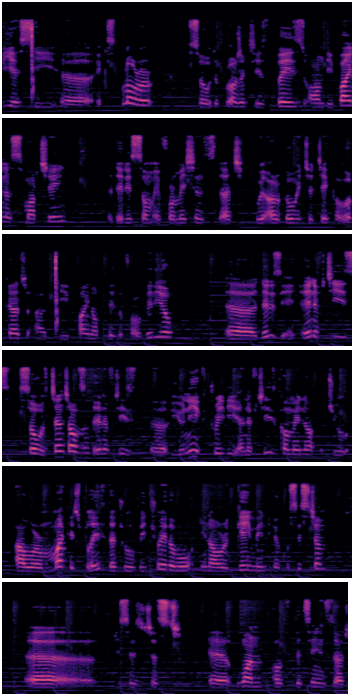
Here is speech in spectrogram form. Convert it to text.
BSC uh, Explorer. So the project is based on the Binance Smart Chain. There is some information that we are going to take a look at at the final phase of our video uh, there is NFTs, so 10,000 NFTs, uh, unique 3D NFTs coming up to our marketplace that will be tradable in our gaming ecosystem. Uh, this is just uh, one of the things that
